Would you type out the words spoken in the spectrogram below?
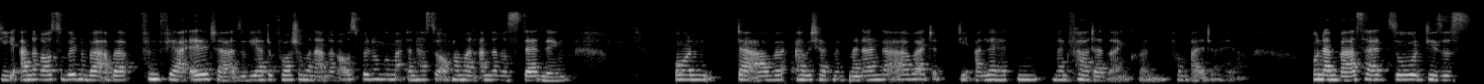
die andere Auszubildende war aber fünf Jahre älter. Also die hatte vorher schon mal eine andere Ausbildung gemacht. Dann hast du auch nochmal ein anderes Standing. Und da habe ich halt mit Männern gearbeitet, die alle hätten mein Vater sein können, vom Alter her. Und dann war es halt so dieses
